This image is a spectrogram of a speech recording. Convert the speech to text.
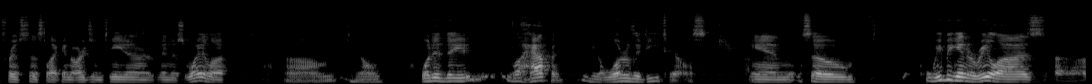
For instance, like in Argentina or Venezuela, um, you know, what did they, what happened? You know, what are the details? And so we began to realize uh,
